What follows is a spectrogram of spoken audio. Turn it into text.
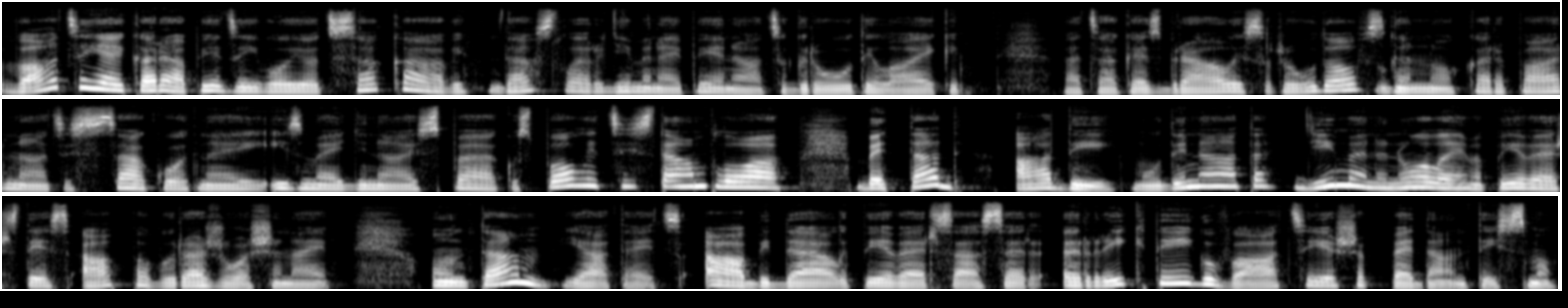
Vācijai karā piedzīvojot sakāvi, Dasleru ģimenei pienāca grūti laiki. Vecākais brālis Rudolfs gan no kara pārnācis sākotnēji izmēģināja spēkus policista amploā, bet tad Adī mudināta, ģimene nolēma pievērsties apavu ražošanai, un tam, jāteic, abi dēli pievērsās ar riktīgu vācieša pedantismu.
